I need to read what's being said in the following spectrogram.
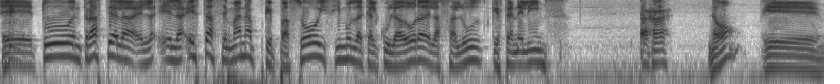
Eh, tú entraste a la, esta semana que pasó, hicimos la calculadora de la salud que está en el IMSS. Ajá. ¿No? Eh,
